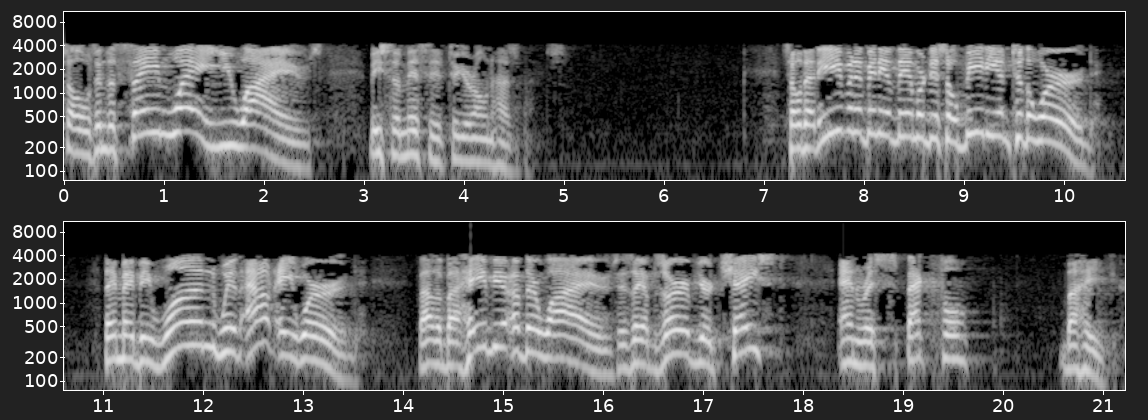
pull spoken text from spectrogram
souls. In the same way, you wives, be submissive to your own husbands. So that even if any of them are disobedient to the word, they may be won without a word by the behavior of their wives as they observe your chaste and respectful behavior.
